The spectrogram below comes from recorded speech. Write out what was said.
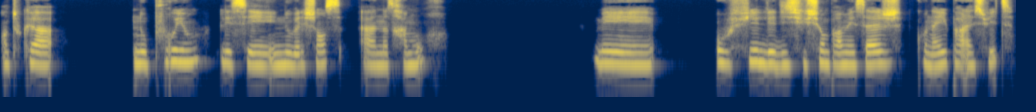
En tout cas, nous pourrions laisser une nouvelle chance à notre amour. Mais au fil des discussions par message qu'on a eues par la suite,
